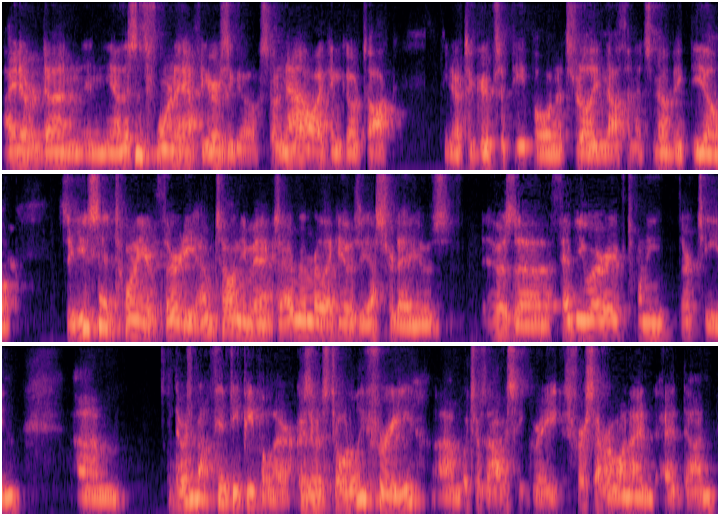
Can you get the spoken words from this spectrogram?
I'd ever done, and you know, this is four and a half years ago. So now I can go talk you know, to groups of people and it's really nothing. It's no big deal. So you said 20 or 30. I'm telling you, man, because I remember like it was yesterday. It was it was uh, February of 2013. Um, there was about 50 people there because it was totally free, um, which was obviously great. First ever one I'd, I'd done.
